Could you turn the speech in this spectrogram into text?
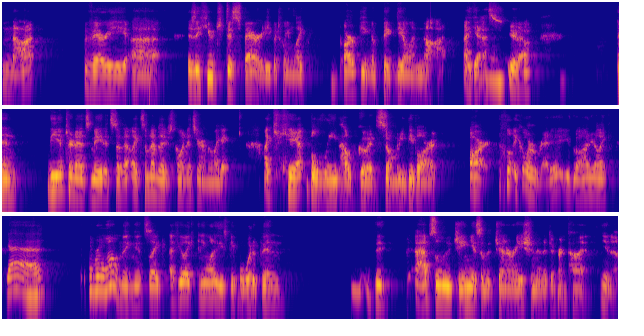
not very uh there's a huge disparity between like art being a big deal and not i guess you know and the internet's made it so that like sometimes i just go on instagram and i'm like i, I can't believe how good so many people are at art like or reddit you go on you're like Yeah. overwhelming. It's like I feel like any one of these people would have been the absolute genius of a generation at a different time. You know,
